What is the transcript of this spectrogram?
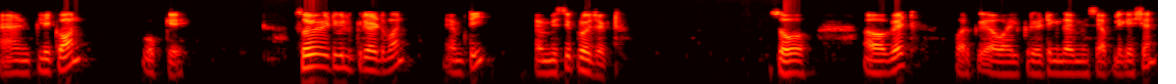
and click on ok so it will create one empty mvc project so uh, wait for uh, while creating the MVC application.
